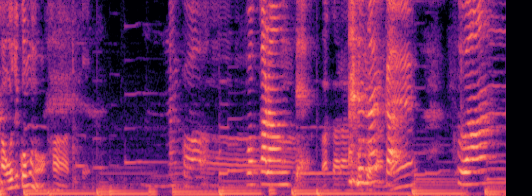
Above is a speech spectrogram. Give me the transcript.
ま あ、落ち込むの？はあって。うんなんかあーわからんってわからんね。なんか不安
